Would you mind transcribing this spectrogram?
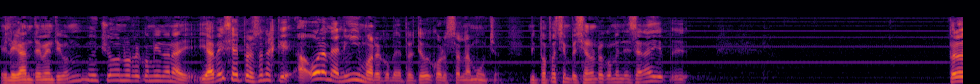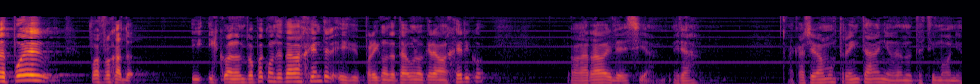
elegantemente digo, yo no recomiendo a nadie. Y a veces hay personas que ahora me animo a recomendar, pero tengo que conocerla mucho. Mi papá siempre decía, no recomiendes a nadie. Eh". Pero después fue aflojando. Y, cuando mi papá contrataba gente, y por ahí contrataba uno que era evangélico, lo agarraba y le decía, mira, Acá llevamos 30 años dando testimonio.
